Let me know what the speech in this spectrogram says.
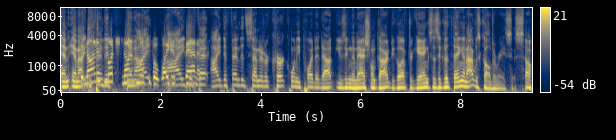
and, and But I not as defended, much- not as much I- of a white I Hispanic. defe- I defended Senator Kirk when he pointed out using the National Guard to go after gangs is a good thing, and I was called a racist. So,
